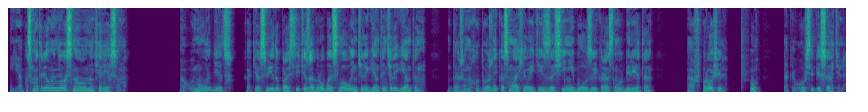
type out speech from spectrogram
Я посмотрел на него с новым интересом. «А вы молодец. Хотя с виду, простите за грубое слово, интеллигент интеллигентом. Даже на художника смахиваете из-за синей блузы и красного берета. А в профиль, фу, так и вовсе писатель.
